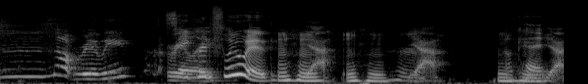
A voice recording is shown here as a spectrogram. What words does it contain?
Mm, not really. Really? Sacred fluid. Yeah. Mm-hmm. Yeah. Okay. Mm-hmm. Yeah.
